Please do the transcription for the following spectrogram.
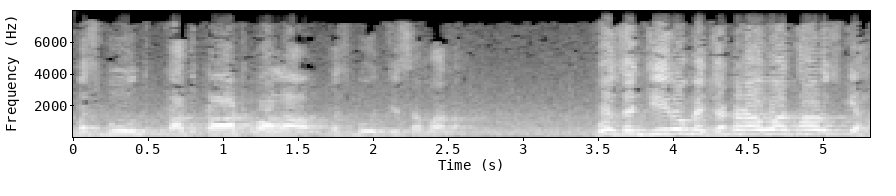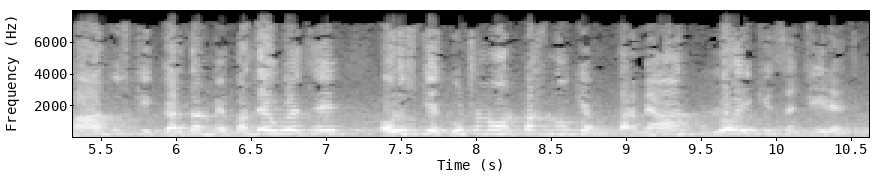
مضبوط قد کاٹ والا، مضبوط جسم والا۔ وہ زنجیروں میں جکڑا ہوا تھا اور اس کے ہاتھ اس کی گردن میں بندھے ہوئے تھے اور اس کے گھٹنوں اور ٹخنوں کے درمیان لوہے کی زنجیریں تھیں۔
